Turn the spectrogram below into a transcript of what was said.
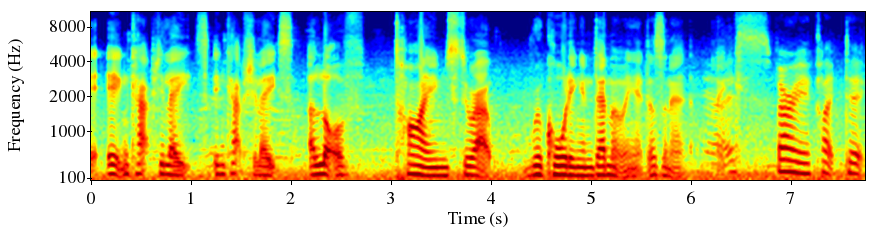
it, it encapsulates encapsulates a lot of times throughout recording and demoing it, doesn't it? Yeah, it's very eclectic.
